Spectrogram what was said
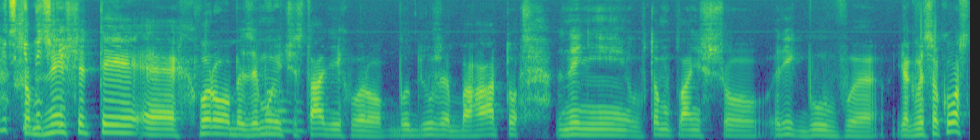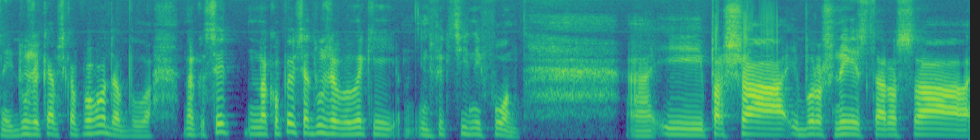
Від щоб знищити е, хвороби, зимуючі стадії хвороб. Бо дуже багато нині в тому плані, що рік був е, як високосний, дуже кепська погода була. Накопився дуже великий інфекційний фон. Е, І парша, і борошниста роса,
